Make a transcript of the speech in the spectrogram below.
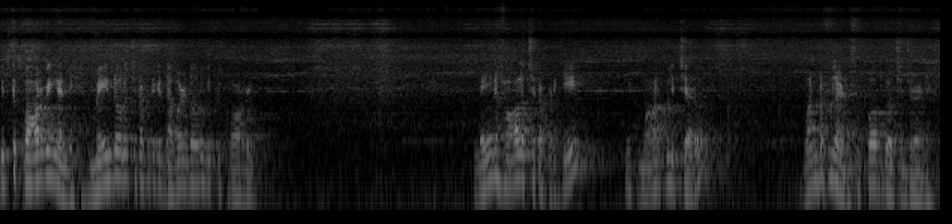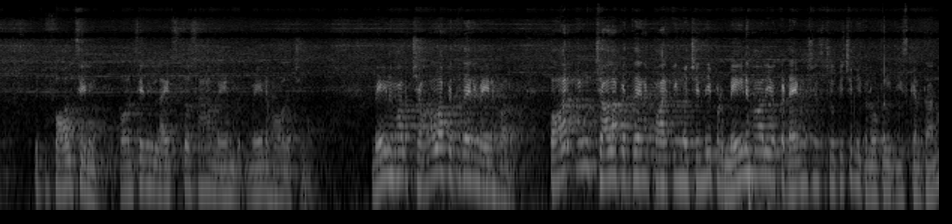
విత్ కార్వింగ్ అండి. మెయిన్ డోర్ వచ్చేటప్పటికి double door with carving main hall వచ్చేటప్పటికి మీకు మార్పులు ఇచ్చారు. వండర్ఫుల్ అండి. సూపర్గా వచ్చింది చూడండి. With fall ceiling fall ceiling లైట్స్తో సహా మెయిన్ మెయిన్ హాల్ వచ్చింది. మెయిన్ హాల్ చాలా పెద్దదైన మెయిన్ హాల్ పార్కింగ్ చాలా పెద్దదైన పార్కింగ్ వచ్చింది. ఇప్పుడు మెయిన్ హాల్ యొక్క డైమెన్షన్స్ చూపించి మీకు లోపలికి తీసుకెళ్తాను.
